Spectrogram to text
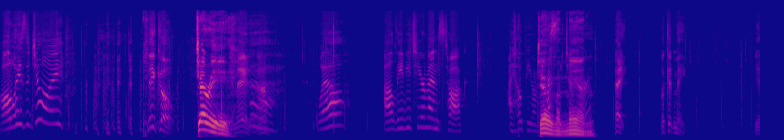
Always a joy. Niko! Gerry! You made it, huh? well, I'll leave you to your men's talk. I hope you Gerry, my each man. Other. Hey, look at me. Yeah.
